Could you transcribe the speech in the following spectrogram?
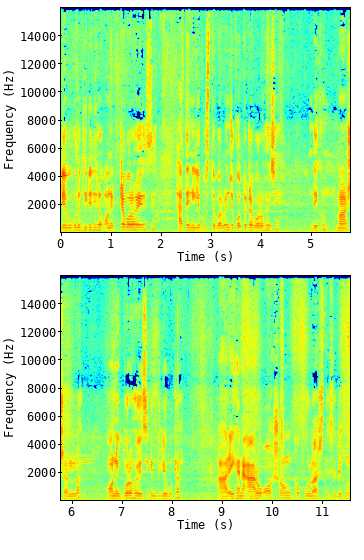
লেবুগুলো ধীরে ধীরে অনেকটা বড় হয়ে গেছে। হাতে নিলে বুঝতে পারবেন যে কতটা বড় হয়েছে। দেখুন মাশাল্লাহ অনেক বড় হয়েছে কিন্তু লেবুটা। আর এখানে আরও অসংখ্য ফুল আসতেছে, দেখুন,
